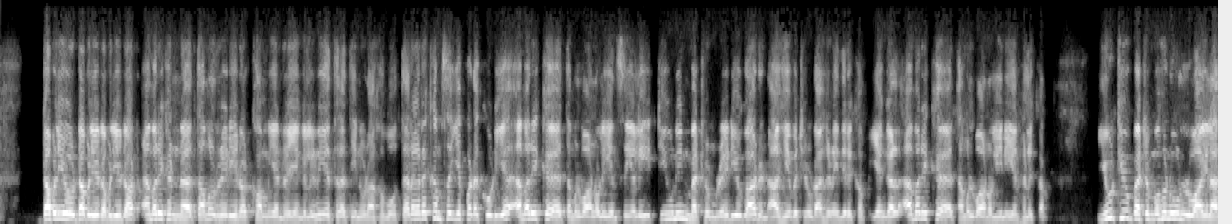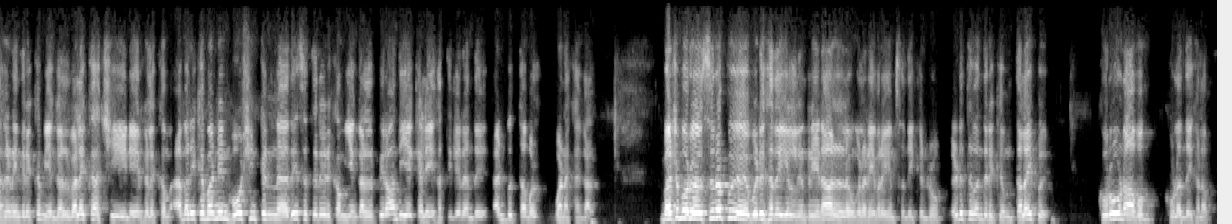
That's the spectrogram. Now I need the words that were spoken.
W W W dot American Tamil radio dot com என்ற எங்கள் இணையதளத்தினூடாகவோ தரையிறக்கம் செய்யப்படக்கூடிய அமெரிக்க தமிழ் வானொலியின் செயலி டியூனின் மற்றும் ரேடியோ கார்டன் ஆகியவற்றினூடாக இணைந்திருக்கும் எங்கள் அமெரிக்க தமிழ் வானொலி நேயர்களுக்கும் யூடியூப் மற்றும் முகநூல் வாயிலாக இணைந்திருக்கும் எங்கள் வலைக்காட்சி நேர்களுக்கும் அமெரிக்க மண்ணின் வாஷிங்டன் தேசத்தில் இருக்கும் எங்கள் பிராந்திய கலையகத்திலிருந்து அன்பு தமிழ் வணக்கங்கள். மற்றும் ஒரு சிறப்பு விடுகதையில் இன்றைய நாள் உங்கள் அனைவரையும் சந்திக்கின்றோம். எடுத்து வந்திருக்கும் தலைப்பு கொரோனாவும் குழந்தைகளும்.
